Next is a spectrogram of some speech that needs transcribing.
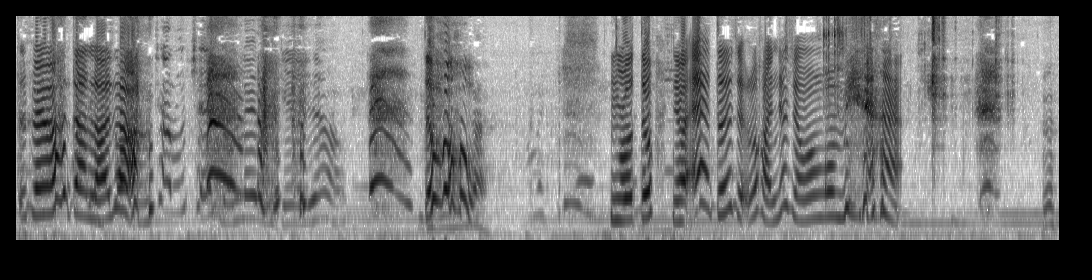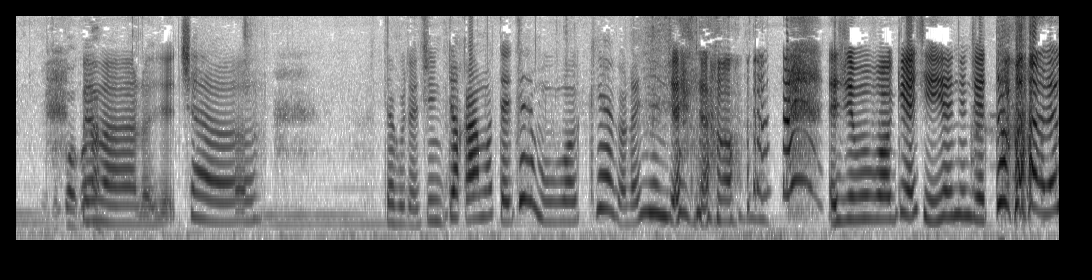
tôi phải bắt ta lỡ rồi tú ngồi tú nhớ em tới chữ lúc hỏi nhất chẳng ngon mía bây mà rồi dễ chờ chắc cũng xin cho cá mất tết tết mua bò kia còn đấy nhân dạy nào để xin mua bò kia chỉ nhân dạy to đấy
